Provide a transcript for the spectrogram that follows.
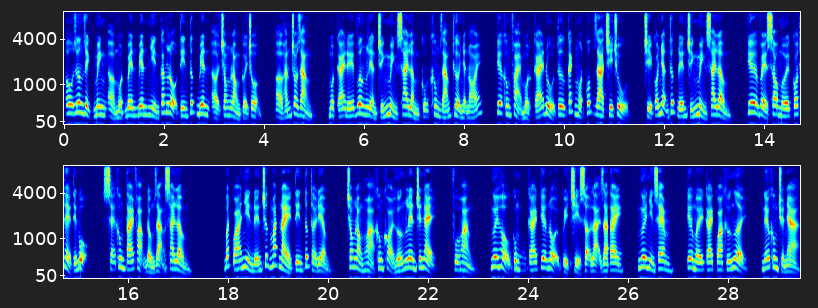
Âu Dương Dịch Minh ở một bên biên nhìn các lộ tin tức biên ở trong lòng cười trộm, ở hắn cho rằng, một cái đế vương liền chính mình sai lầm cũng không dám thừa nhận nói, kia không phải một cái đủ tư cách một quốc gia chi chủ, chỉ có nhận thức đến chính mình sai lầm, kia về sau mới có thể tiến bộ, sẽ không tái phạm đồng dạng sai lầm. Bất quá nhìn đến trước mắt này tin tức thời điểm, trong lòng hỏa không khỏi hướng lên trên nhảy, phụ hoàng, ngươi hậu cung cái kia nội quỷ chỉ sợ lại ra tay, ngươi nhìn xem, kia mấy cái quá khứ người, nếu không chuyển nhà,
